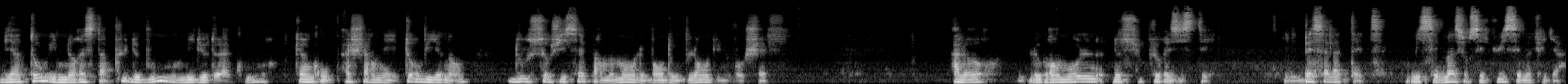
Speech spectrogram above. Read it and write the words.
Bientôt, il ne resta plus debout au milieu de la cour qu'un groupe acharné et tourbillonnant, d'où surgissait par moments le bandeau blanc du nouveau chef. Alors, le grand môle ne sut plus résister. Il baissa la tête, mit ses mains sur ses cuisses et me cria.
